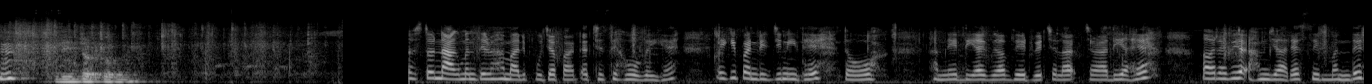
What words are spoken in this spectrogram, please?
हम्म? दोस्तों नाग मंदिर में हमारी पूजा पाठ अच्छे से हो गई है। एक ही पंडित जी नहीं थे तो हमने दिया वेट वेट चला चढ़ा दिया है। और अभी हम जा रहे हैं शिव मंदिर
